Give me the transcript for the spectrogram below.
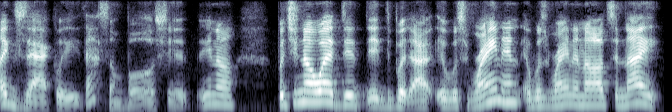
exactly. That's some bullshit, you know. But you know what? Did it? But I, it was raining. It was raining all tonight,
